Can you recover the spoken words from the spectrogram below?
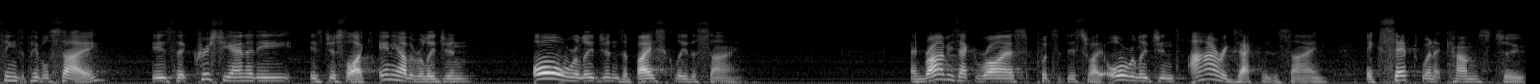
things that people say is that Christianity is just like any other religion. All religions are basically the same. And Ravi Zacharias puts it this way all religions are exactly the same, except when it comes to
